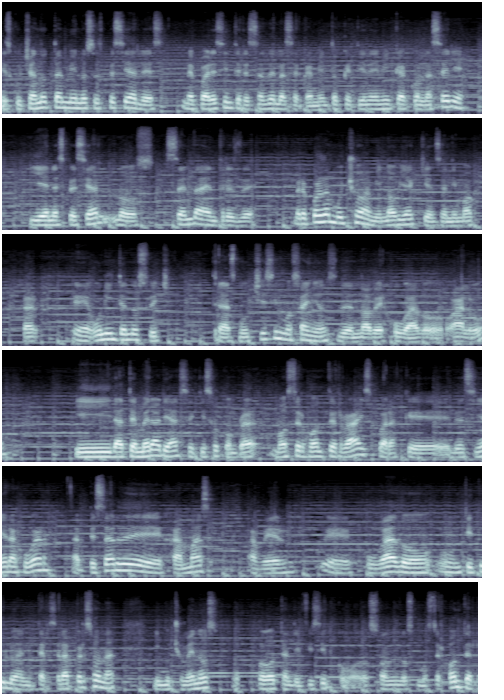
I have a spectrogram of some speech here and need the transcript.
Escuchando también los especiales, me parece interesante el acercamiento que tiene Mika con la serie, y en especial los Zelda en 3D. Me recuerda mucho a mi novia quien se animó a comprar eh, un Nintendo Switch tras muchísimos años de no haber jugado algo. Y la temeraria se quiso comprar Monster Hunter Rise para que le enseñara a jugar, a pesar de jamás haber eh, jugado un título en tercera persona y mucho menos un juego tan difícil como son los Monster Hunter.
